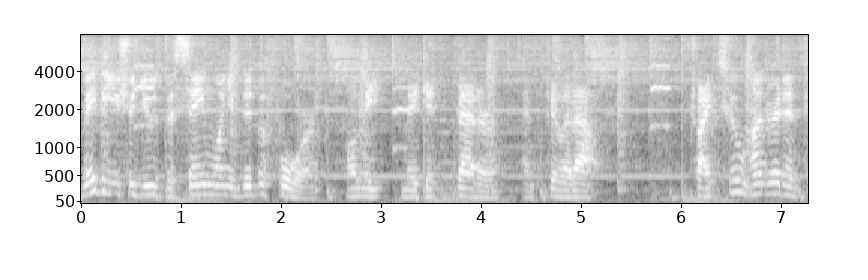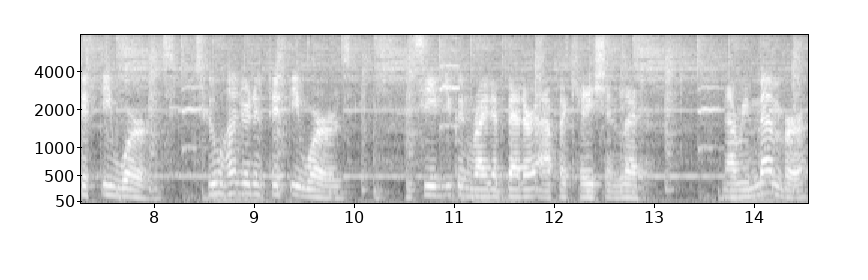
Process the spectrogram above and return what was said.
Maybe you should use the same one you did before, only make it better and fill it out. Try 250 words, 250 words, and see if you can write a better application letter. Now remember,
